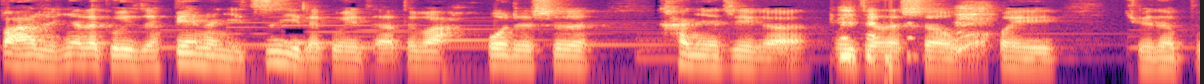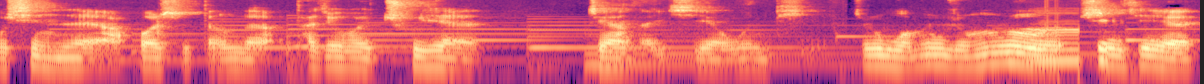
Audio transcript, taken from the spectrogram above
把人家的规则变成你自己的规则，对吧？或者是看见这个规则的时候，我会觉得不信任啊，或者是等等，它就会出现这样的一些问题。就是我们融入世界，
